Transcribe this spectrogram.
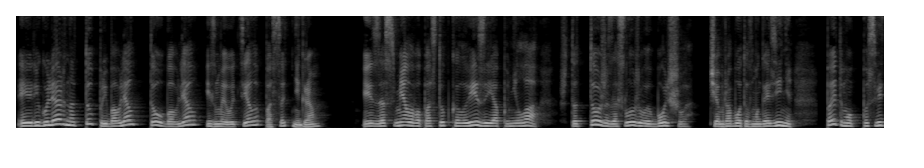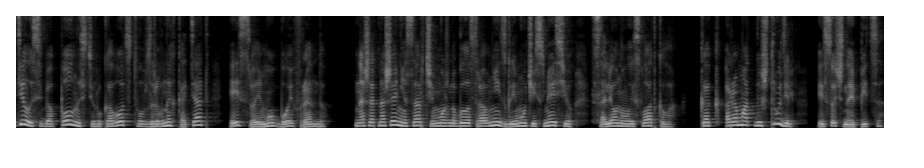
и регулярно то прибавлял, то убавлял из моего тела по сотне грамм. Из-за смелого поступка Луизы я поняла, что тоже заслуживаю большего, чем работа в магазине, поэтому посвятила себя полностью руководству взрывных котят и своему бойфренду. Наши отношения с Арчи можно было сравнить с гремучей смесью соленого и сладкого, как ароматный штрудель и сочная пицца.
